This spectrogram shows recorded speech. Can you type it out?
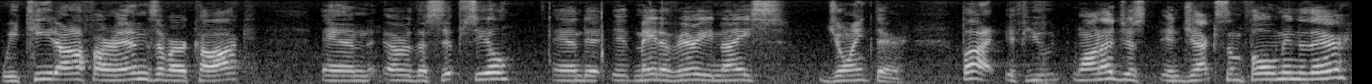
we teed off our ends of our caulk and, or the SIP seal, and it, it made a very nice joint there. But if you want to just inject some foam into there,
